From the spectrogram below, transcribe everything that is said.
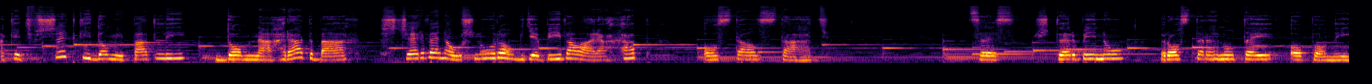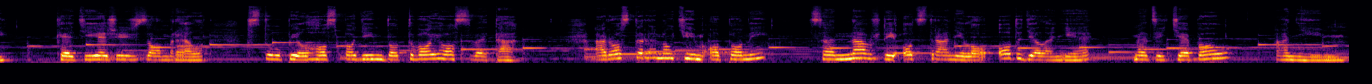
a keď všetky domy padli, dom na hradbách s červenou šnúrou, kde bývala Rachab, ostal stáť cez štrbinu roztrhnutej opony. Keď Ježiš zomrel, vstúpil hospodin do tvojho sveta a roztrhnutím opony sa navždy odstránilo oddelenie medzi tebou a ním.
